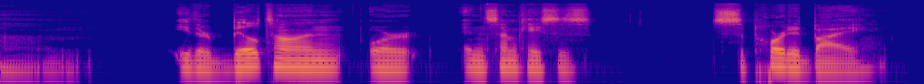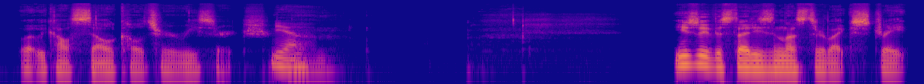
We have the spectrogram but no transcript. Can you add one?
um, either built on or in some cases supported by what we call cell culture research. Yeah. Um, usually the studies, unless they're like straight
